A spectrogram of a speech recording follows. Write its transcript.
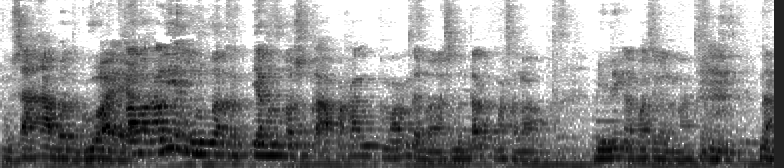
Usaha buat gua ya. Pertama kali yang lu ker- yang lu nggak suka apa kan kemarin udah bahas sebentar masalah billing apa segala macam. Hmm. nah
